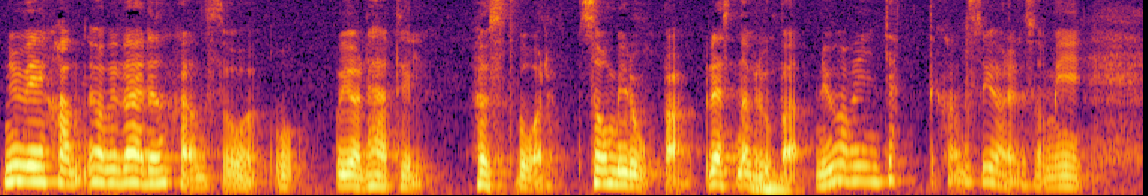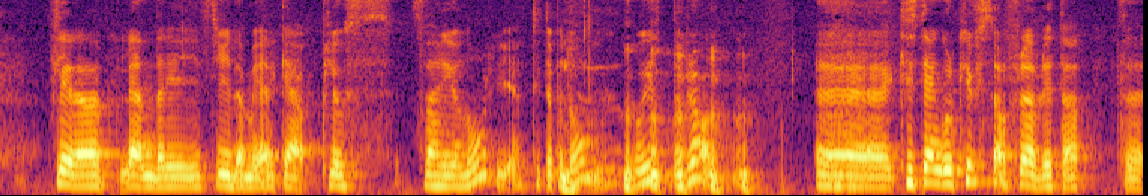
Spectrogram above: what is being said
nu, är, nu har vi världens chans att, att, att göra det här till höst-vår, som Europa, resten av mm. Europa. Nu har vi en jättechans att göra det som i flera länder i Sydamerika plus Sverige och Norge. Titta på dem, det går jättebra. Eh, Christian Gourcuff sa för övrigt att, eh,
